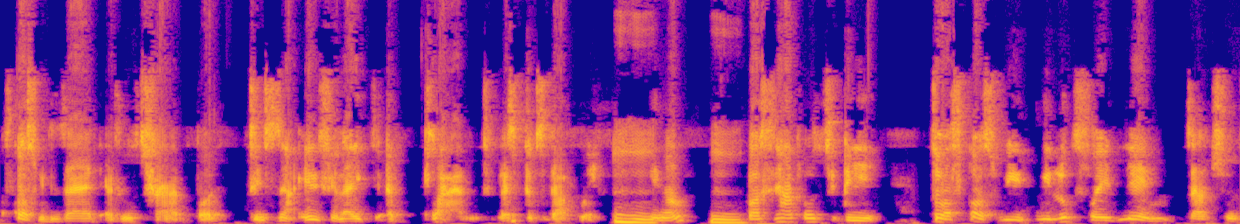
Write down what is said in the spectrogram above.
of course, we desired every child, but things are, if you like, a planned. Let's put it that way, mm-hmm. you know. Mm-hmm. But it happens to be so. Of course, we we looked for a name that should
